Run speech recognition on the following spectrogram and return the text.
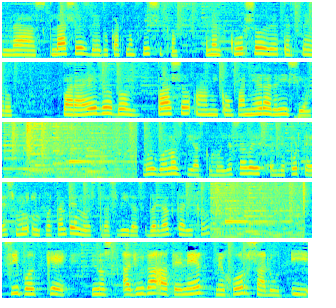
las clases de educación física en el curso de tercero. Para ello doy paso a mi compañera Dricia. Buenos días, como ya sabéis, el deporte es muy importante en nuestras vidas, ¿verdad, Carija? Sí, porque nos ayuda a tener mejor salud y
